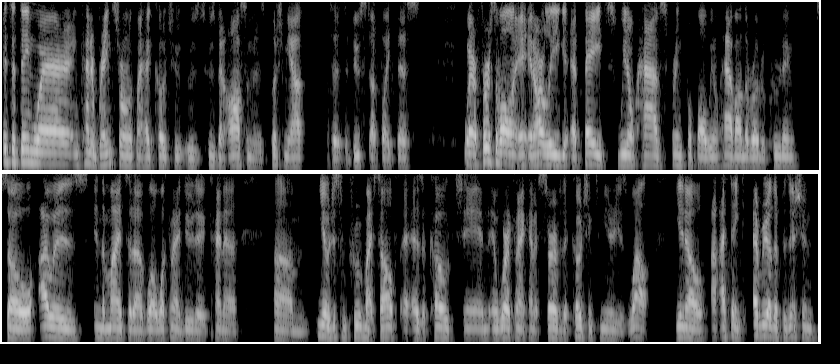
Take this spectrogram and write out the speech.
it's a thing where and kind of brainstorm with my head coach who, who's who's been awesome and has pushed me out to, to do stuff like this. Where first of all, in our league at Bates, we don't have spring football, we don't have on the road recruiting. So I was in the mindset of, well, what can I do to kind of, um, you know, just improve myself as a coach, and and where can I kind of serve the coaching community as well? You know, I think every other position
